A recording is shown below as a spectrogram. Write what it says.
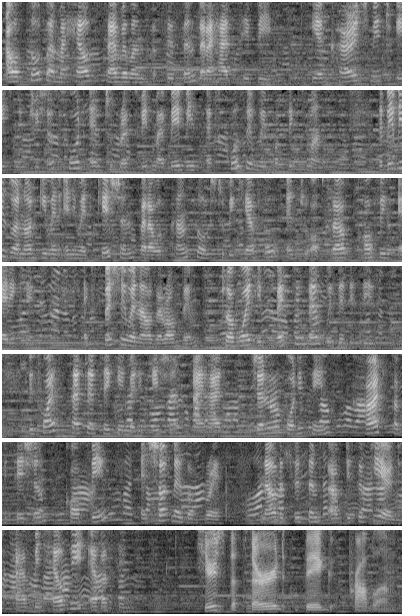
I was told by my health surveillance assistant that I had TB. He encouraged me to eat nutritious food and to breastfeed my babies exclusively for six months. The babies were not given any medication, but I was counseled to be careful and to observe coughing etiquette, especially when I was around them, to avoid infecting them with the disease. Before I started taking medication, I had general body pains, heart palpitations, coughing, and shortness of breath. Now the symptoms have disappeared. I have been healthy ever since. Here's the third big problem.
